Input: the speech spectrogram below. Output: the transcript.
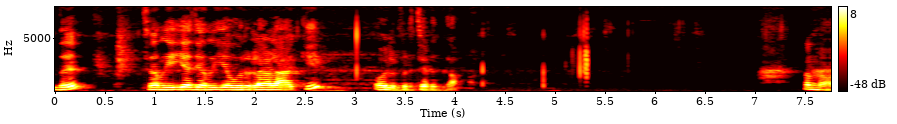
ഇത് ചെറിയ ചെറിയ ഉരുളകളാക്കി ഓൽ പിടിച്ചെടുക്കാം കണ്ടോ?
